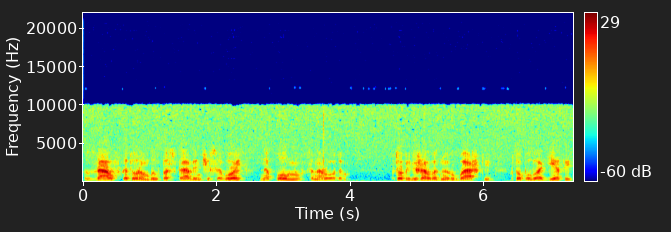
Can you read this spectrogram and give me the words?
зал, в котором был поставлен часовой, наполнился народом. Кто прибежал в одной рубашке, кто полуодетый,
